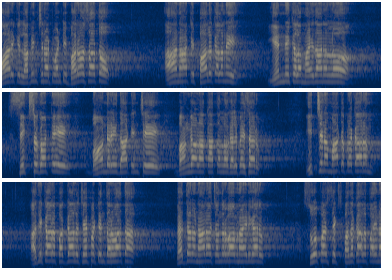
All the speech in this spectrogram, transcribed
వారికి లభించినటువంటి భరోసాతో ఆనాటి పాలకులని ఎన్నికల మైదానంలో సిక్స్ కొట్టి బౌండరీ దాటించి బంగాళాఖాతంలో కలిపేశారు. ఇచ్చిన మాట ప్రకారం అధికార పగ్గాలు చేపట్టిన తర్వాత పెద్దలు నారా చంద్రబాబు నాయుడు గారు సూపర్ సిక్స్ పథకాలపైన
